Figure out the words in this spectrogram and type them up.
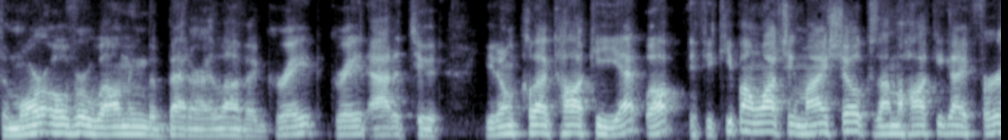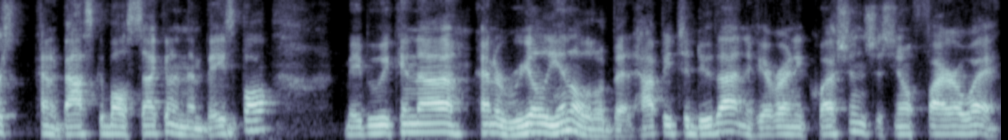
The more overwhelming, the better. I love it. Great, great attitude. You don't collect hockey yet? Well, if you keep on watching my show, because I'm a hockey guy first, kind of basketball second, and then baseball, maybe we can uh, kind of reel you in a little bit. Happy to do that. And if you ever have any questions, just you know, fire away.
